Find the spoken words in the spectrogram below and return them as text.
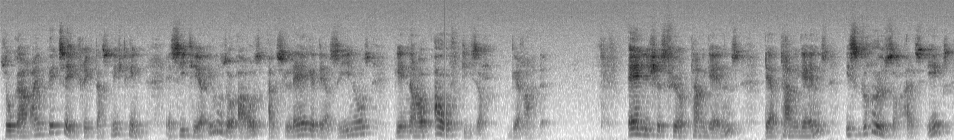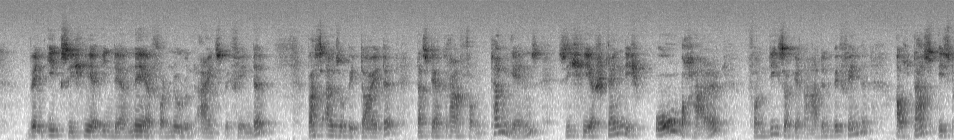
sogar ein PC kriegt das nicht hin. Es sieht hier immer so aus, als läge der Sinus genau auf dieser Geraden. Ähnliches für Tangens. Der Tangens ist größer als x, wenn x sich hier in der Nähe von 0 und 1 befindet, was also bedeutet, dass der Graph vom Tangens sich hier ständig oberhalb von dieser Geraden befindet. Auch das ist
